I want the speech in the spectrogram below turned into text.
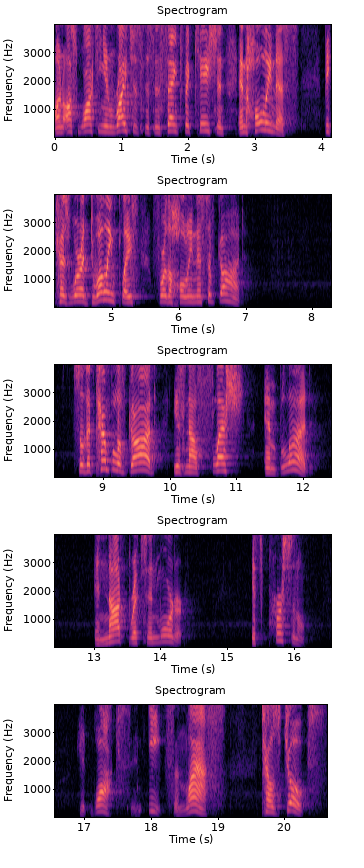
on us walking in righteousness and sanctification and holiness, because we're a dwelling place for the holiness of God. So the temple of God is now flesh and blood and not bricks and mortar. It's personal, it walks and eats and laughs tells jokes,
